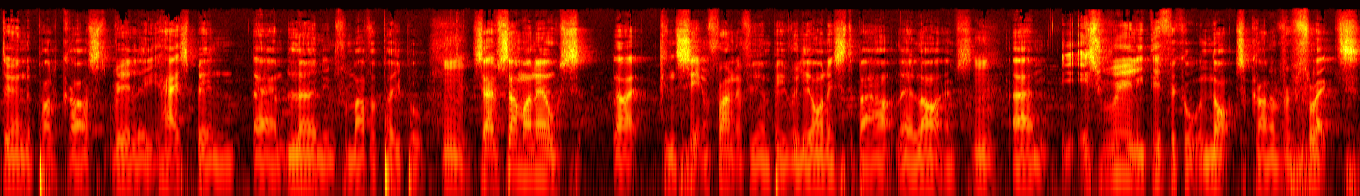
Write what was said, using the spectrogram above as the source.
doing the podcast really has been um, learning from other people. So if someone else like can sit in front of you and be really honest about their lives, um, it's really difficult not to kind of reflect.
